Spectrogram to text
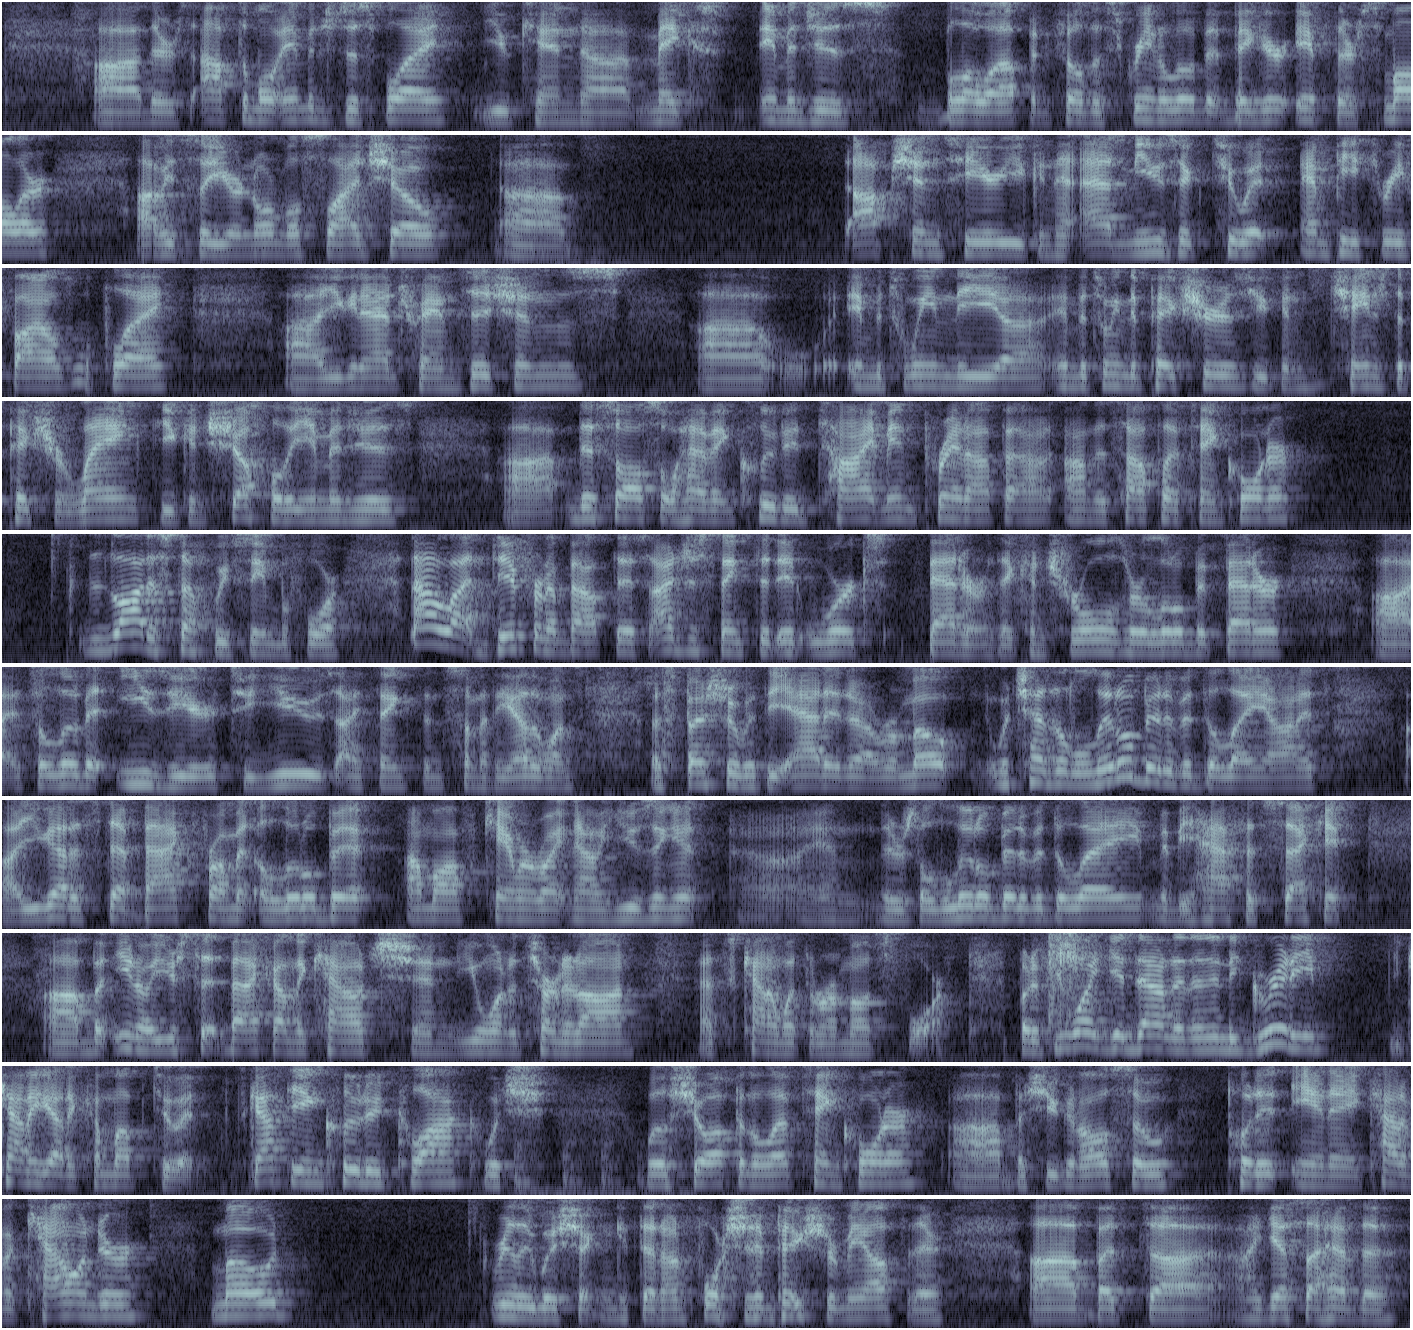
Uh, there's optimal image display. You can uh, make images blow up and fill the screen a little bit bigger if they're smaller. Obviously your normal slideshow uh, options here. You can add music to it. MP3 files will play. Uh, you can add transitions uh, in between the in between the pictures. You can change the picture length. You can shuffle the images. this also have included time in print up on the top left hand corner. A lot of stuff we've seen before. Not a lot different about this. I just think that it works better. The controls are a little bit better. Uh, it's a little bit easier to use, I think, than some of the other ones, especially with the added uh, remote, which has a little bit of a delay on it. Uh, you got to step back from it a little bit. I'm off camera right now using it, uh, and there's a little bit of a delay, maybe half a second. Uh, but you know, you sit back on the couch and you want to turn it on. That's kind of what the remote's for. But if you want to get down to the nitty gritty, you kind of got to come up to it. It's got the included clock, which will show up in the left-hand corner, uh, but you can also put it in a kind of a calendar mode. Really wish I can get that unfortunate picture of me off there, uh, but uh, I guess I have the,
